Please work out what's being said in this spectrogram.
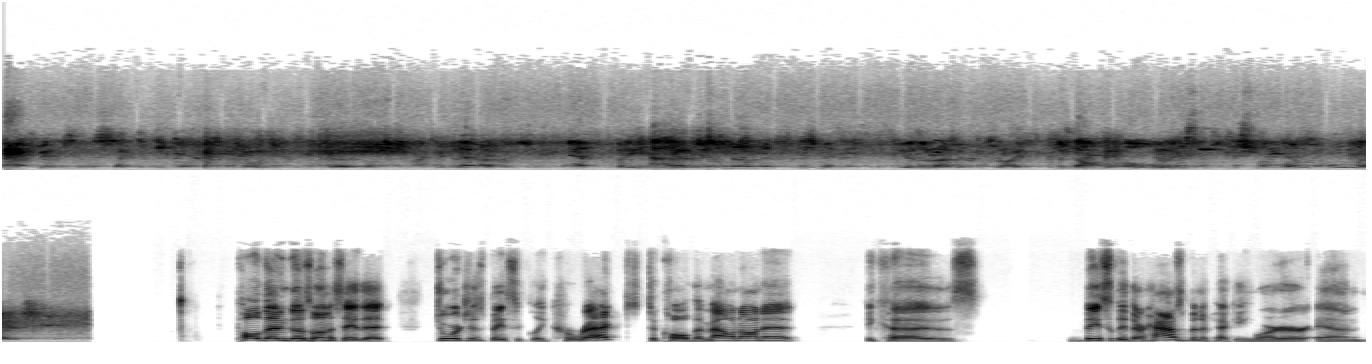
I've been to the second box. George has been the third box. Never. Yeah, but he No, has. just no, listen, listen. a. You're the rabbit, right? But not No, listen, listen. Always. Paul then goes on to say that George is basically correct to call them out on it because basically there has been a pecking order and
